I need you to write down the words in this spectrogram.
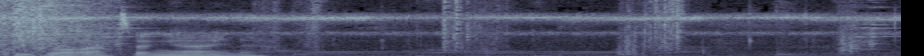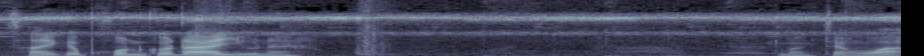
ทีก็อาจจะง่ายนะ ใช้กับคนก็ได้อยู่นะ บางจังหวะ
